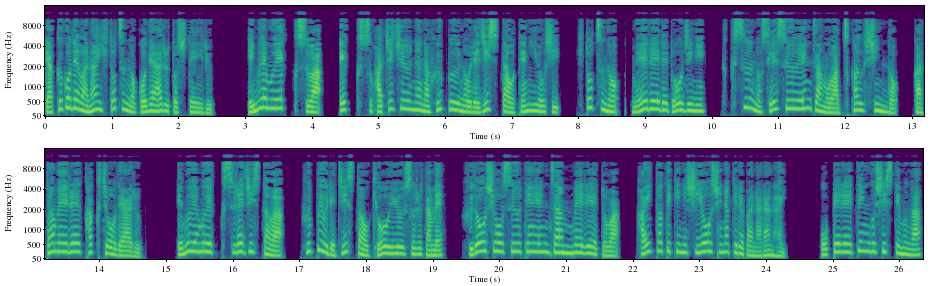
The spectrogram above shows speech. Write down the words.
略語ではない一つの語であるとしている。MMX は X87 フプーのレジスタを転用し、一つの命令で同時に複数の整数演算を扱う深度、型命令拡張である。MMX レジスタは、フプーレジスタを共有するため、不動小数点演算命令とは、排他的に使用しなければならない。オペレーティングシステムが、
